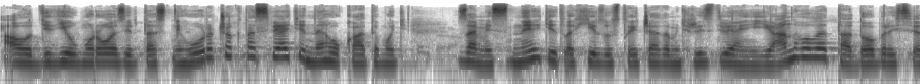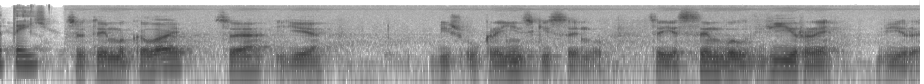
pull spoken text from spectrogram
А от дідів морозів та снігурочок на святі не гукатимуть. Замість них дітлахів зустрічатимуть різдвяні янголи та добрий святий. Святий Миколай це є більш український символ. Це є символ віри. віри.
